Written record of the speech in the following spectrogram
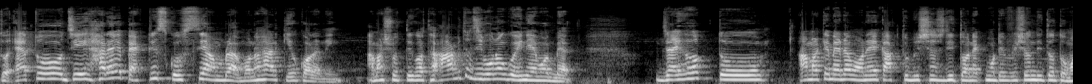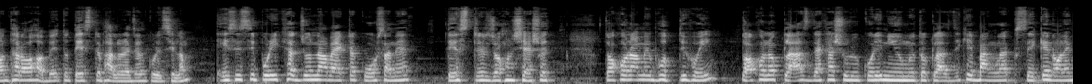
তো এত যে হারে প্র্যাকটিস করছি আমরা, মনে হয় আর কেউ করেনি আমার সত্যি কথা, আমি তো জীবনও গইনি এমন ম্যাথ যাই হোক, তো আমাকে ম্যাডাম অনেক আত্মবিশ্বাস দিত, অনেক মোটিভেশন দিত, তোমার ধারাও হবে, তো টেস্টে ভালো রেজাল্ট করেছিলাম। এসএসসি পরীক্ষার জন্য আবার একটা কোর্স আনে টেস্টের যখন শেষ হয়, তখন আমি ভর্তি হই। তখনও ক্লাস দেখা শুরু করি, নিয়মিত ক্লাস দেখে, বাংলা সেকেন্ড অনেক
